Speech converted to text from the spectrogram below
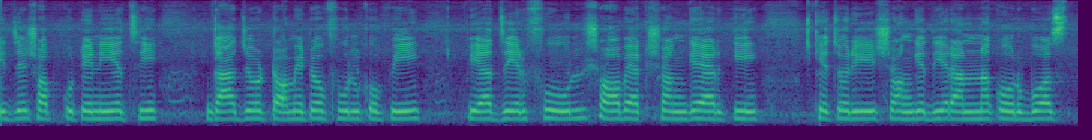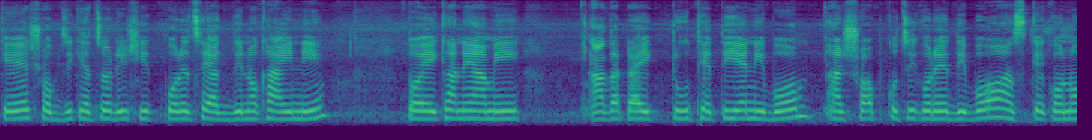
এই যে সব কুটে নিয়েছি। গাজর, টমেটো, ফুলকপি, পেঁয়াজের ফুল সব একসঙ্গে আর কি। খিচুড়ির সঙ্গে দিয়ে রান্না করব আজকে। সবজি খিচুড়ি, শীত পড়েছে, একদিনও খাইনি। তো এখানে আমি আদাটা একটু থেতিয়ে নিব আর সব কুচি করে দিব। আজকে কোনো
